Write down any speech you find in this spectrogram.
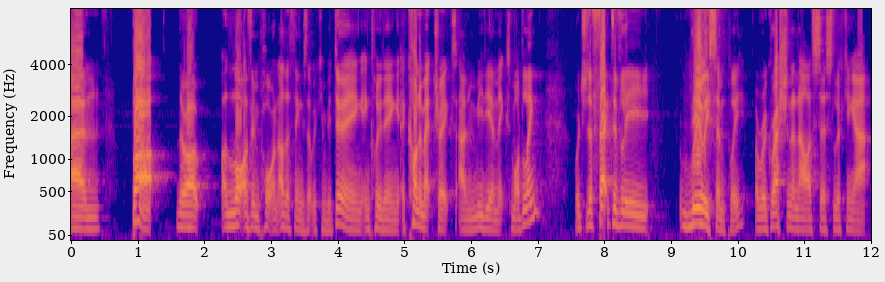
Um, but there are a lot of important other things that we can be doing, including econometrics and media mix modeling, which is effectively, really simply, a regression analysis looking at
